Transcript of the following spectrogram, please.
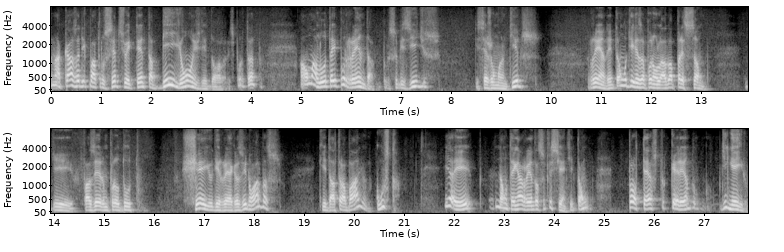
na casa de 480 bilhões de dólares. Portanto, há uma luta aí por renda, por subsídios que sejam mantidos. Renda. Então, utiliza, por um lado, a pressão de fazer um produto cheio de regras e normas, que dá trabalho, custa, e aí não tem a renda suficiente. Então, protesto querendo dinheiro.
